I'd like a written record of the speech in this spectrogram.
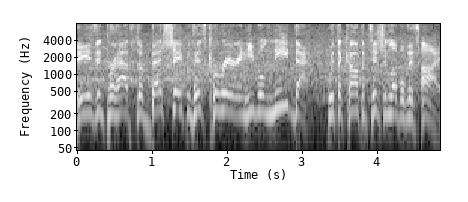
He is in perhaps the best shape of his career, and he will need that with the competition level this high.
